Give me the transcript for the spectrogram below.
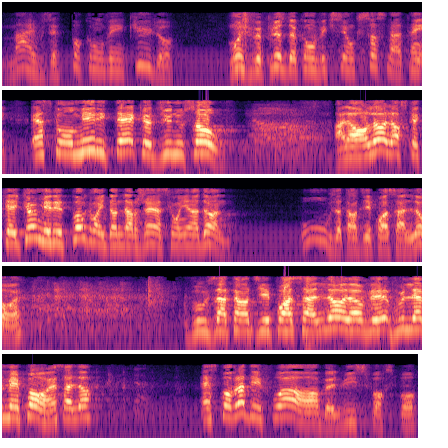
Mais vous n'êtes pas convaincus, là. Moi, je veux plus de conviction que ça ce matin. Est-ce qu'on méritait que Dieu nous sauve? Non. Alors là, lorsque quelqu'un ne mérite pas qu'on lui donne de l'argent, est-ce qu'on y en donne? Ouh, vous attendiez pas à ça là, hein? vous attendiez pas à celle-là, là. vous, l'aimez pas, hein, celle-là? Est-ce pas vrai des fois, ah, ben lui, il se force pas.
